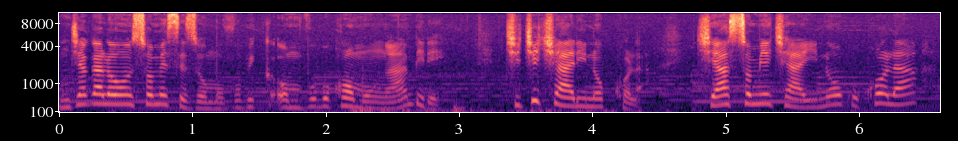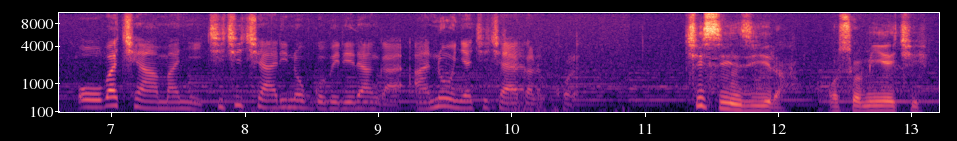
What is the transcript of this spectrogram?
Njagala omuvubika- omuvubuka omuŋŋambire kiki kyalina okukola? Kyasomye kyalina okukola oba kyamanyi? Kiki kyalina okugoberera nga anoonya ki kyayagala okukola? Kisinziira osomye ki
